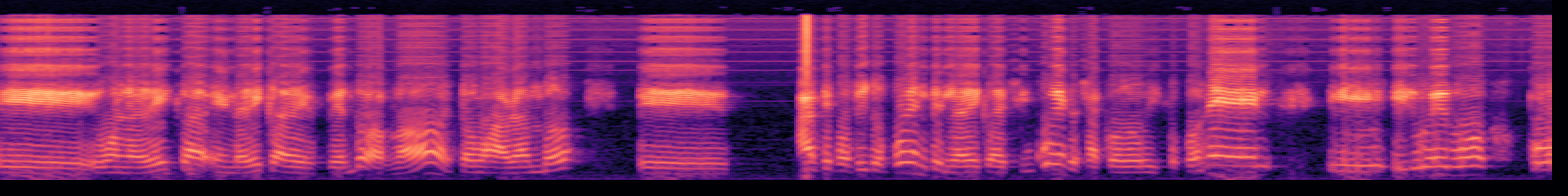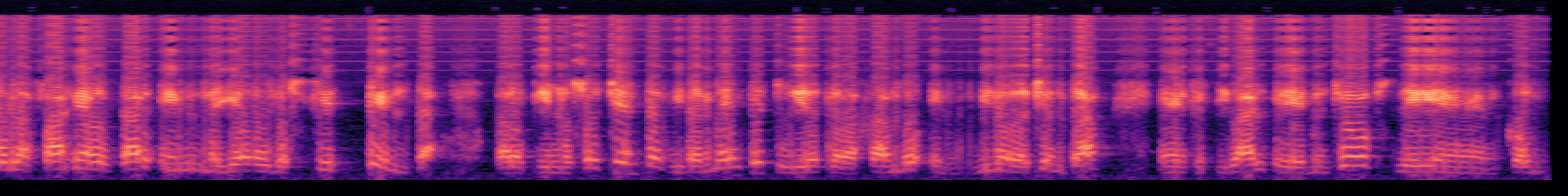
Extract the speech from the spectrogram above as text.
eh, en la década en la década de esplendor, ¿no? Estamos hablando eh, antes por Tito Puente en la década de 50, sacó dos discos con él, eh, y luego por la Fania estar en mediados de los 70, para que en los 80 finalmente estuviera trabajando en 1980 en el festival eh, Metrops de, con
